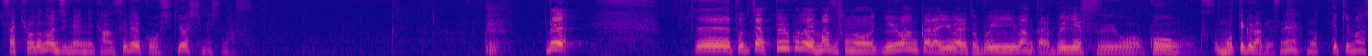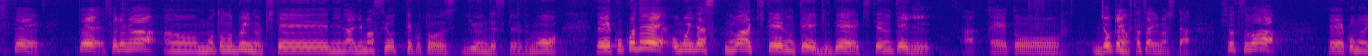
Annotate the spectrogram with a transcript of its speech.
先ほどの次元に関する公式を示します。で、えーと、じゃあということでまずその U1 から UR と V1 から VS をこう持ってくるわけですね。持ってきましてでそれがあの元の V の規定になりますよってことを言うんですけれども、えー、ここで思い出すのは規定の定義で規定の定義、えーと、条件が2つありました。一つは、えー、この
